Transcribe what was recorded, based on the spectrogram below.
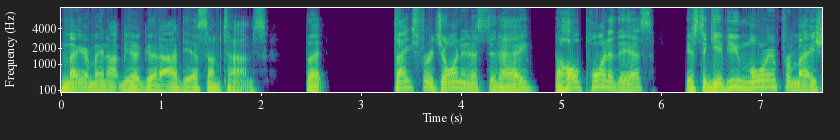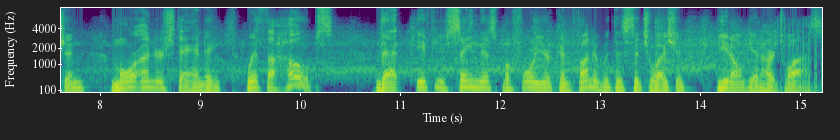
may or may not be a good idea sometimes. But thanks for joining us today. The whole point of this is to give you more information, more understanding, with the hopes that if you've seen this before you're confronted with this situation, you don't get hurt twice.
